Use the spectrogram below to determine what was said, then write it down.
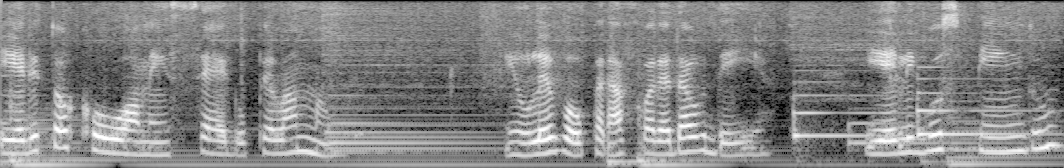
E ele tocou o homem cego pela mão e o levou para fora da aldeia. E ele, cuspindo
